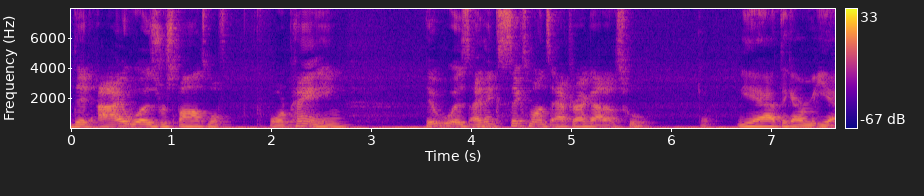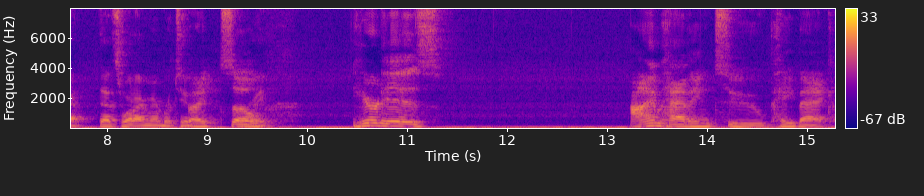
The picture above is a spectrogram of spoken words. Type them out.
that I was responsible for paying. It was, I think, six months after I got out of school. Yeah, I think I remember. Yeah, that's what I remember too. Right. So Right. here it is. I'm having to pay back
